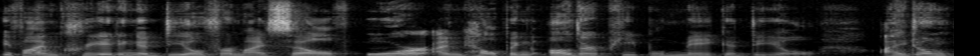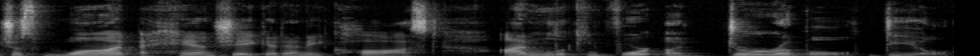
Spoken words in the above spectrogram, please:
if I'm creating a deal for myself or I'm helping other people make a deal, I don't just want a handshake at any cost. I'm looking for a durable deal,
